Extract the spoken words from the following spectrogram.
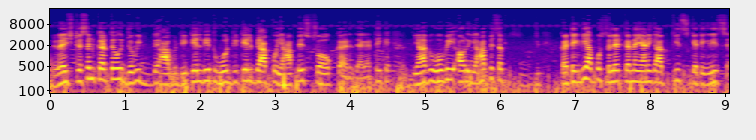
रजिस्ट्रेशन करते वक्त जो भी आप डिटेल दिए तो वो डिटेल भी आपको यहाँ पे शो कर जाएगा, ठीक है? तो यहाँ पे वो भी, और यहाँ पे सब कैटेगरी आपको सेलेक्ट करना है, यानी कि आप किस कैटेगरी से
